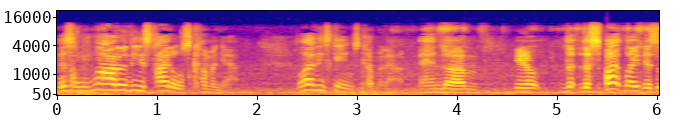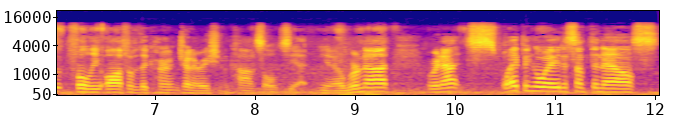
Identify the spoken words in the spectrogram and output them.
There's a lot of these titles coming out. A lot of these games coming out. And, um, you know, the, the spotlight isn't fully off of the current generation consoles yet. You know, we're not we're not swiping away to something else.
